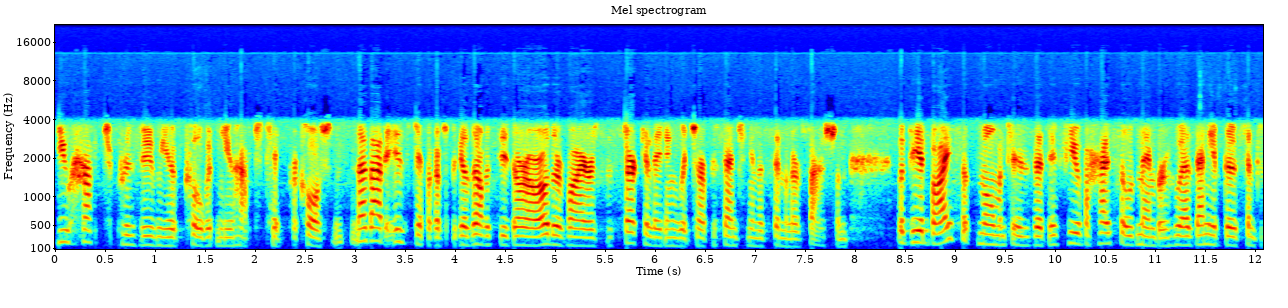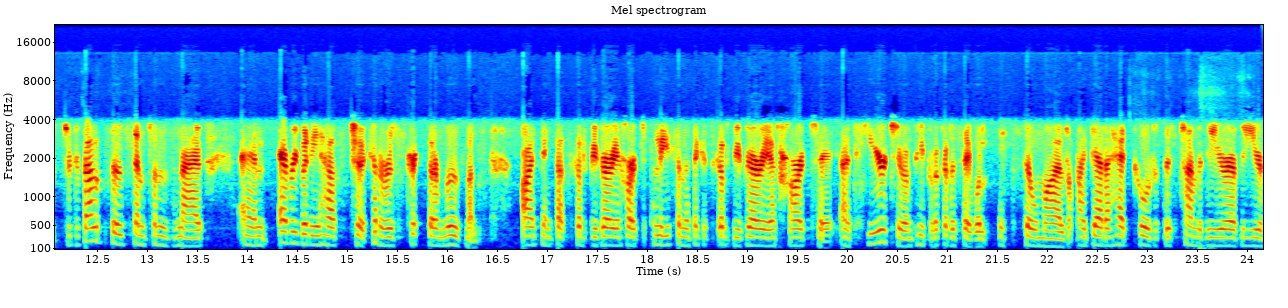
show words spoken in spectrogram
you have to presume you have COVID and you have to take precautions. Now, that is difficult because obviously there are other viruses circulating which are presenting in a similar fashion. But the advice at the moment is that if you have a household member who has any of those symptoms, who develops those symptoms now, um, everybody has to kind of restrict their movements. I think that's going to be very hard to police, and I think it's going to be very hard to adhere to. And people are going to say, well, it's so mild. I get a head cold at this time of the year every year.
